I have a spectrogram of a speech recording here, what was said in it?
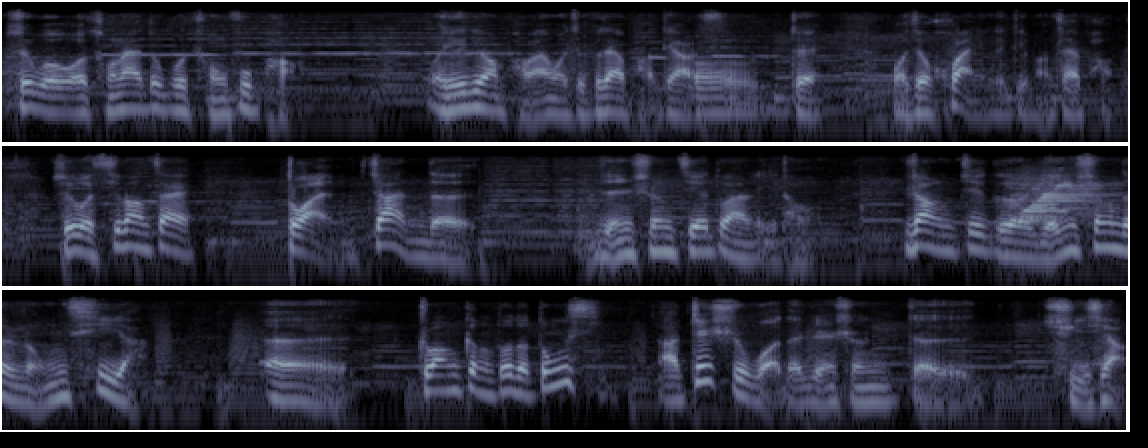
所以我我从来都不重复跑，我一个地方跑完我就不再跑第二次，对我就换一个地方再跑。所以我希望在短暂的人生阶段里头，让这个人生的容器呀，呃，装更多的东西啊，这是我的人生的取向。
